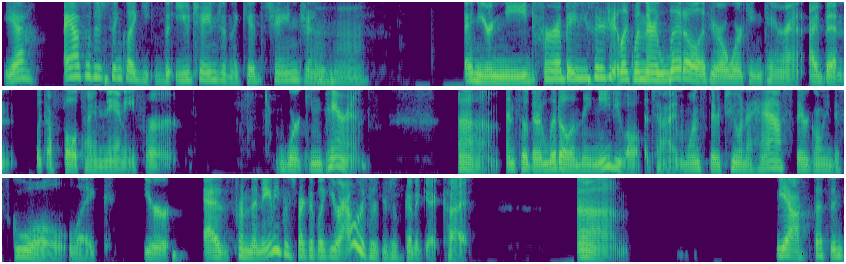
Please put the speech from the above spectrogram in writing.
Yeah, I also just think like you change and the kids change, and mm-hmm and your need for a babysitter? Like when they're little if you're a working parent i've been like a full-time nanny for working parents. Um and so they're little and they need you all the time. Once they're two and a half they're going to school like you're as from the nanny perspective like your hours are just going to get cut. Um yeah that's in,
